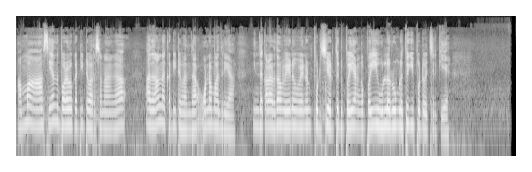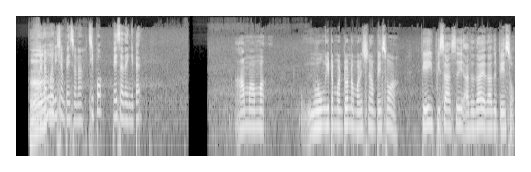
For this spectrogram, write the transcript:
அம்மா ஆசையாக அந்த புடவை கட்டிட்டு வர சொன்னாங்க. அதனால் நான் கட்டிட்டு வந்தேன். உன்ன மாதிரியா? இந்த கலர் தான் வேணும் வேணும்னு பிடிச்சி எடுத்துகிட்டு போய் அங்கே போய் உள்ள ரூமில் தூக்கி போட்டு வச்சிருக்கியே. மனுஷன் பேசணும் சிப்போ பேசாத என்கிட்ட. ஆமாம் ஆமாம் உங்ககிட்ட மட்டும் நான் மனுஷனா பேசுவான். பேய் பிசாசு அதுதான் ஏதாவது பேசும்.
